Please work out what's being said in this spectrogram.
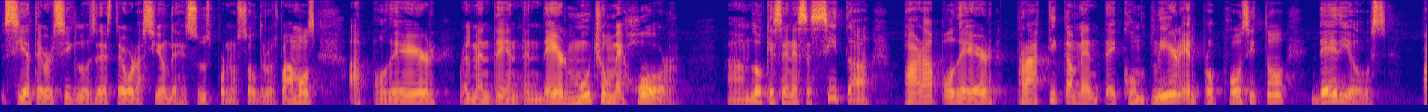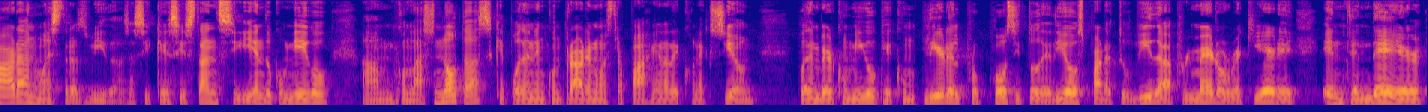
siete versículos de esta oración de Jesús por nosotros, vamos a poder realmente entender mucho mejor um, lo que se necesita para poder prácticamente cumplir el propósito de Dios para nuestras vidas. Así que si están siguiendo conmigo con las notas que pueden encontrar en nuestra página de conexión, pueden ver conmigo que cumplir el propósito de Dios para tu vida primero requiere entender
